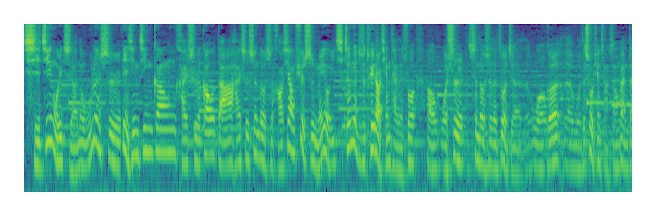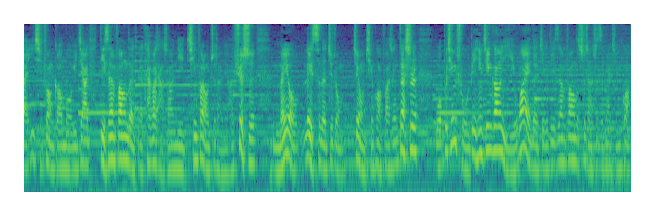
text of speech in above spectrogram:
迄今为止啊，那无论是变形金刚还是高达还是圣斗士，好像确实没有一起真的就是推到前台的说，哦，我是圣斗士的作者，我和呃我的授权厂商万代一起状告某一家第三方的呃开发厂商，你侵犯了我知识产权，确实没有类似的这种这种情况发生。但是我不清楚变形金刚以外的这个第三方的市场是怎么样情况。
